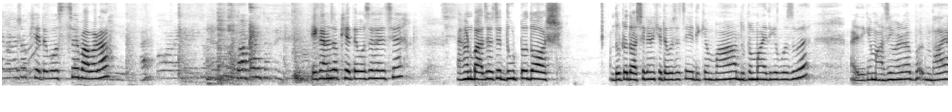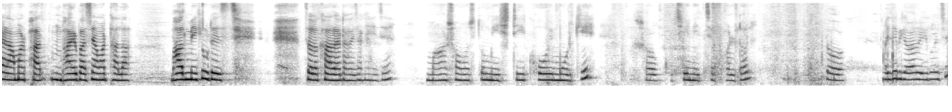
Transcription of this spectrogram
এখানে সব খেতে বসছে বাবারা। এখানে সব খেতে বসে হয়েছে। এখন বাজে হচ্ছে দুটো দশ। দুটো দশ এখানে খেতে বসেছে। এদিকে মা, দুটো মা এদিকে বসবে। আর এদিকে মাসিমারা ভাই আর আমার ভাইয়ের পাশে আমার থালা। ভাত মেখে উঠে এসছে। চলো খাওয়া দাওয়াটা হয়ে যাক। এই যে মা, সমস্ত মিষ্টি, খই মুরগি সব গুছিয়ে নিচ্ছে ফল টল। তো এই যে বিকালবেলা বেরিয়ে পড়েছি,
